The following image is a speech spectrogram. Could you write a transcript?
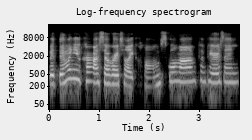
But then when you cross over to like homeschool mom comparison,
